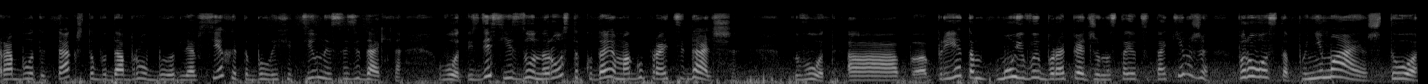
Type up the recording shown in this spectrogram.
работать так, чтобы добро было для всех, это было эффективно и созидательно. Вот, и здесь есть зона роста, куда я могу пройти дальше. Вот. А, при этом мой выбор, опять же, он остается таким же, просто понимая, что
